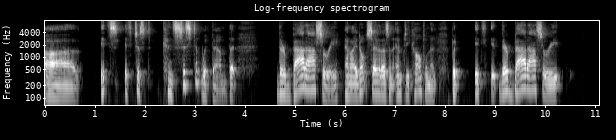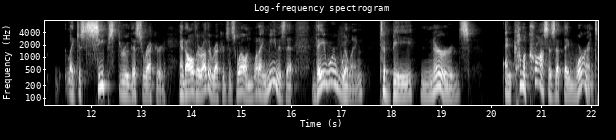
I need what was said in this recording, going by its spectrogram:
uh, it's it's just consistent with them that their badassery, and I don't say that as an empty compliment, but it's it, their badassery like just seeps through this record and all their other records as well. And what I mean is that they were willing to be nerds and come across as that they weren't.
